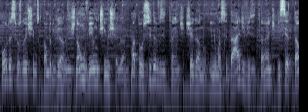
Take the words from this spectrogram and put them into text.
Foda-se os dois times que estão brigando. A gente não vê um time chegando, uma torcida visitante, chegando em uma cidade visitante e ser tão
